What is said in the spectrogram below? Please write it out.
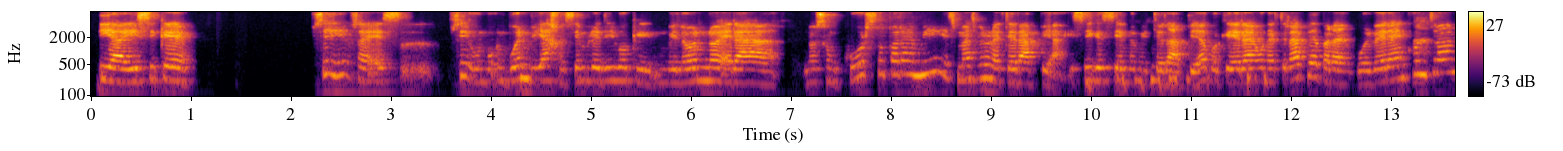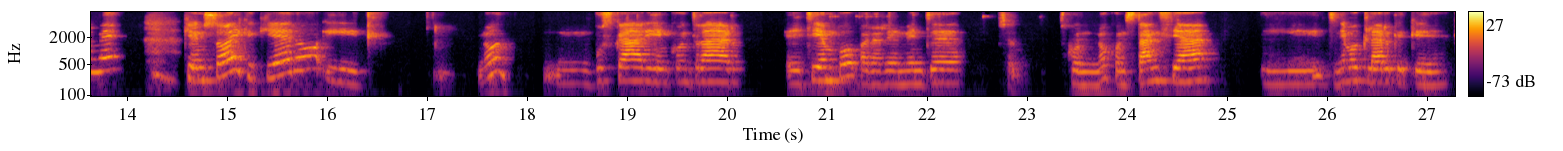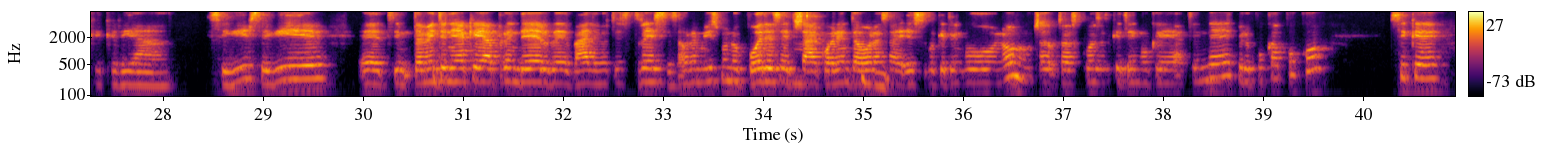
Y ahí sí que, sí, o sea, es sí, un, buen viaje. Siempre digo que Melón no era, no es un curso para mí, es más bien una terapia y sigue siendo mi terapia, porque era una terapia para volver a encontrarme quién soy, qué quiero y, ¿no? Buscar y encontrar el tiempo para realmente, con ¿no? constancia, y tenía muy claro que, que, quería seguir, seguir. Eh, también tenía que aprender de, vale, no te estreses, ahora mismo no puedes echar 40 horas a eso porque tengo ¿no? muchas otras cosas que tengo que atender, pero poco a poco sí que,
